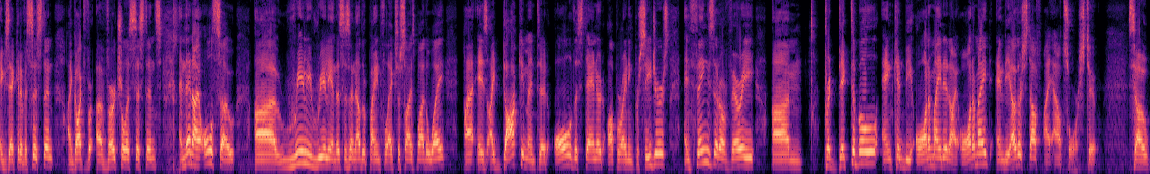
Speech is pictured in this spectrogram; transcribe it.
executive assistant. I got uh, virtual assistants. And then I also uh, really, really, and this is another painful exercise, by the way, uh, is I documented all the standard operating procedures and things that are very um, predictable and can be automated. I automate, and the other stuff I outsource too. So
